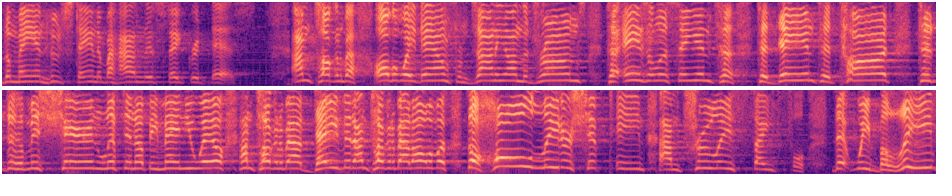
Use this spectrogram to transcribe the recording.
the man who's standing behind this sacred desk. I'm talking about all the way down from Johnny on the drums to Angela singing to, to Dan to Todd to, to Miss Sharon lifting up Emmanuel. I'm talking about David. I'm talking about all of us. The whole leadership team. I'm truly thankful that we believe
